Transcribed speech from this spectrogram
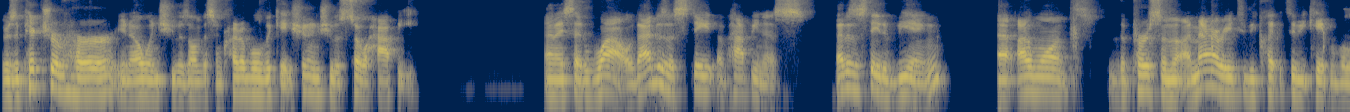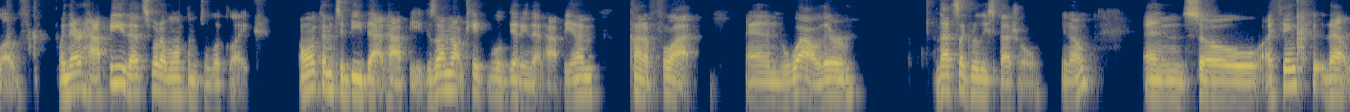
There's a picture of her, you know, when she was on this incredible vacation and she was so happy. And I said, wow, that is a state of happiness. That is a state of being that I want the person I married to be to be capable of. When they're happy, that's what I want them to look like. I want them to be that happy because I'm not capable of getting that happy. I'm kind of flat. And wow, they're that's like really special, you know? And so I think that,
